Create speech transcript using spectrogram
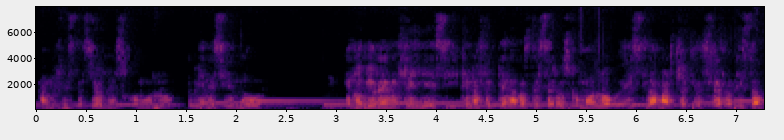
manifestaciones como lo que viene siendo que no violen las leyes y que no afecten a los terceros, como lo es la marcha que se realiza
